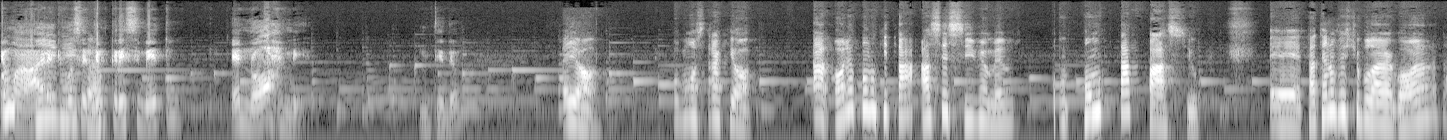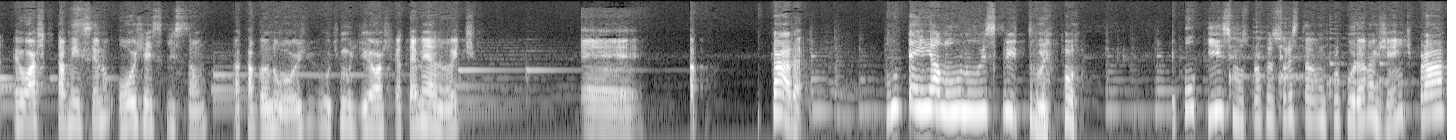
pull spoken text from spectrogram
É uma área que você tem um crescimento enorme. Entendeu? Aí, ó. Vou mostrar aqui, ó. Cara, olha como que tá acessível mesmo. Como que tá fácil. É, tá tendo vestibular agora. Eu acho que tá vencendo hoje a inscrição. Tá acabando hoje. O último dia, eu acho que até meia-noite. É... Cara, não tem aluno inscrito, meu. E pouquíssimos professores estão procurando a gente pra.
